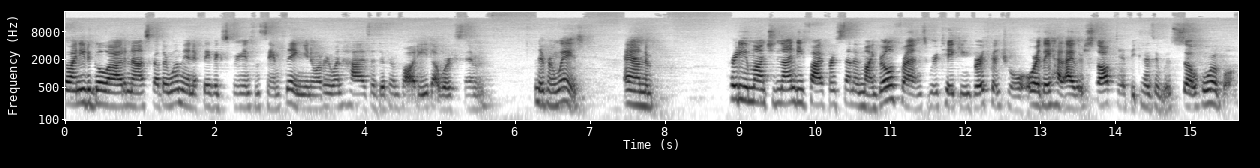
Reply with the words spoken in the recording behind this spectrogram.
so I need to go out and ask other women if they've experienced the same thing. You know, everyone has a different body that works in different ways. And pretty much 95% of my girlfriends were taking birth control or they had either stopped it because it was so horrible.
